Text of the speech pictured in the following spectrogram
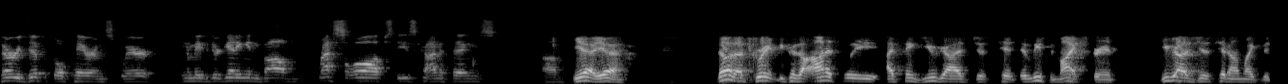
very difficult parents where, you know, maybe they're getting involved with wrestle offs, these kind of things. Um, yeah, yeah. No, that's great because honestly, I think you guys just hit, at least in my experience, you guys just hit on like the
